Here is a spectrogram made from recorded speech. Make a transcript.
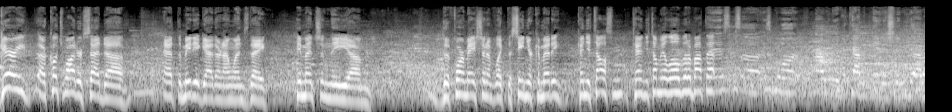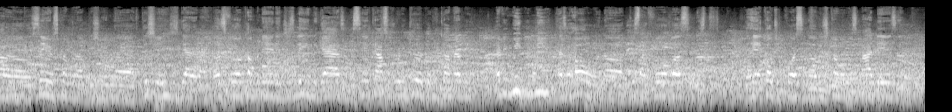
Gary, uh, Coach Water said uh, at the media gathering on Wednesday, he mentioned the um, the formation of like the senior committee. Can you tell us? Can you tell me a little bit about that? Yeah, it's, it's, uh, it's more not really of a captain thing this year. We got a lot of uh, seniors coming up this year. Uh, this year, he just got it like us four coming in and just leading the guys. And the senior council is really good because we come every every week. We meet as a whole, and uh, just like four of us, and the head coach, of course, and we just come up with some ideas and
